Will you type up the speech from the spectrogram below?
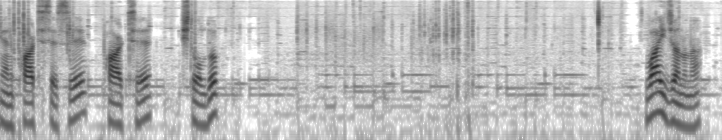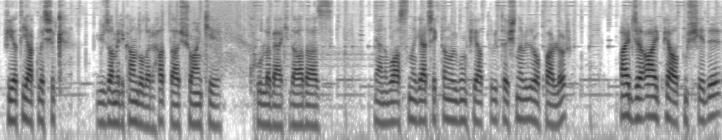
Yani parti sesi, parti işte oldu. Vay canına. Fiyatı yaklaşık 100 Amerikan doları. Hatta şu anki kurla belki daha da az. Yani bu aslında gerçekten uygun fiyatlı bir taşınabilir hoparlör. Ayrıca IP67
